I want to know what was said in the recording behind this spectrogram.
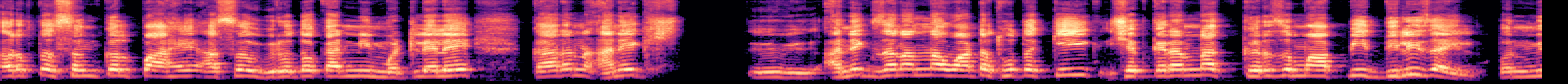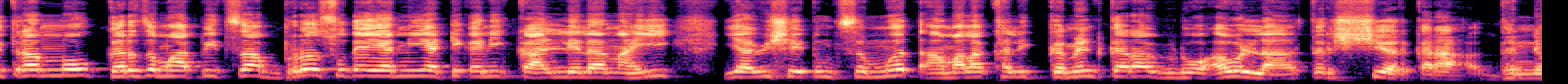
अर्थसंकल्प आहे असं विरोधकांनी म्हटलेले कारण अनेक अनेक जणांना वाटत होतं की शेतकऱ्यांना कर्जमाफी दिली जाईल. पण मित्रांनो कर्जमाफीचा ब्र सुद्धा यांनी या ठिकाणी काढलेला नाही. याविषयी तुमचं मत आम्हाला खाली कमेंट करा. व्हिडिओ आवडला तर शेअर करा. धन्यवाद.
